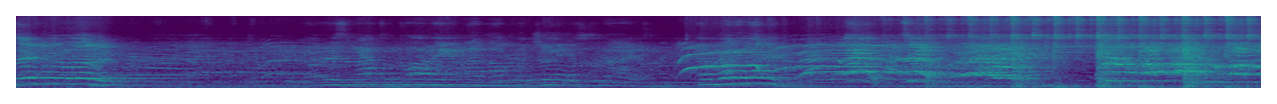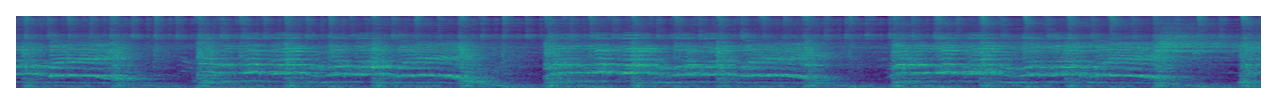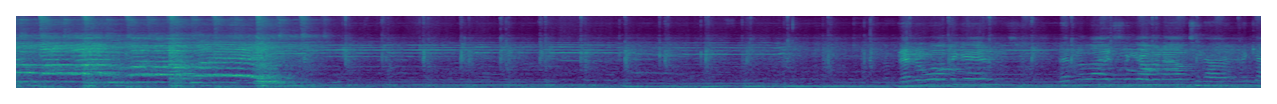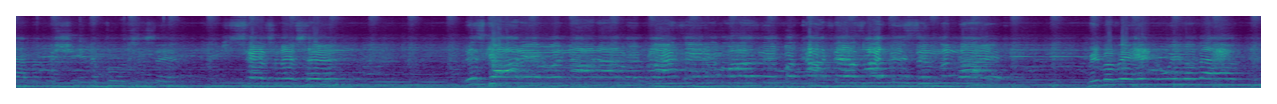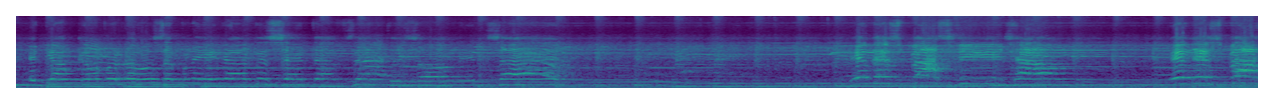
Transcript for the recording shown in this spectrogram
Table 11. That is an apple pie at Uncle Joe's tonight. And what Then the war begins, then the lights are going out tonight. The camera machine that pulls us in. She says, listen, this garden would not have been planted if it wasn't for cocktails like this in the night. We move in, we move out, and young Copper Rose, played out the scent of Santa's all inside. In this bastard town, in this bastard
